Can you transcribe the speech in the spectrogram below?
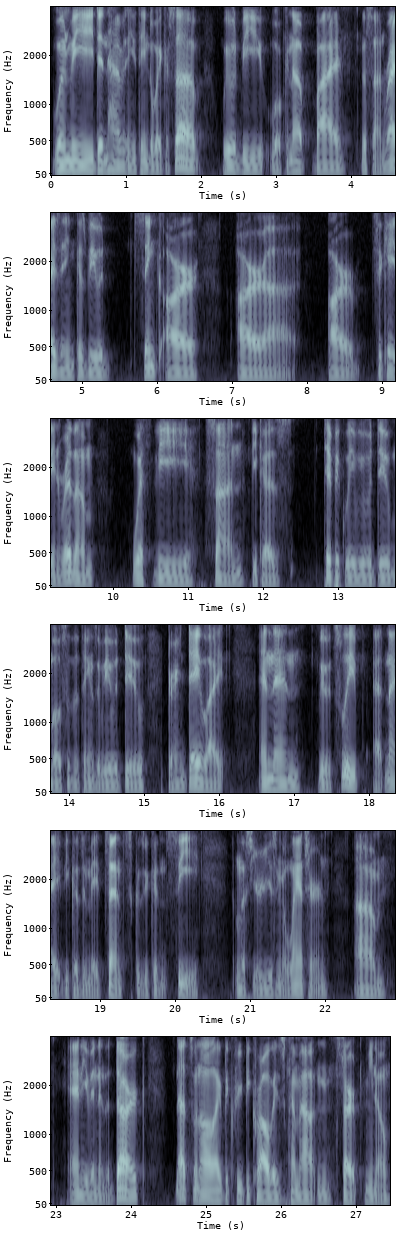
when we didn't have anything to wake us up, we would be woken up by the sun rising because we would sync our our uh, our circadian rhythm with the sun because typically we would do most of the things that we would do during daylight and then we would sleep at night because it made sense because we couldn't see unless you're using a lantern. Um, and even in the dark that's when all like the creepy crawlies come out and start you know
